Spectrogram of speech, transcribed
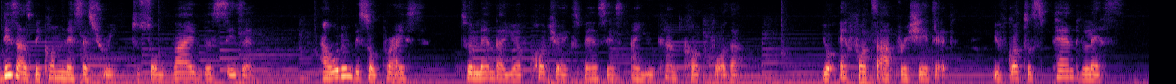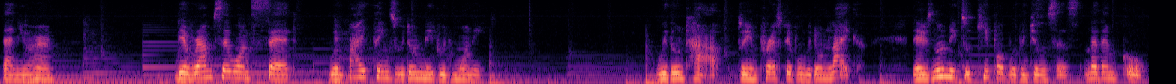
This has become necessary to survive this season. I wouldn't be surprised to learn that you have cut your expenses and you can't cut further. Your efforts are appreciated. You've got to spend less than you earn. Dave Ramsey once said, We buy things we don't need with money we don't have to impress people we don't like. There is no need to keep up with the Joneses. Let them go.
